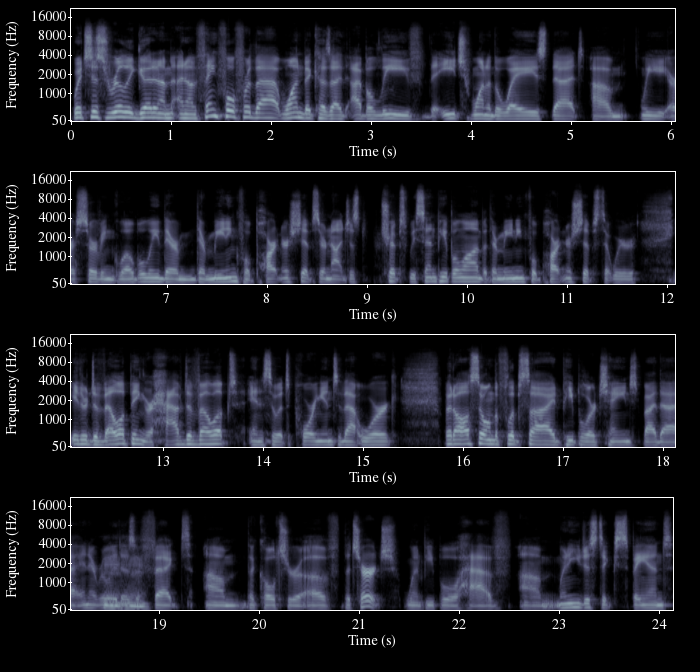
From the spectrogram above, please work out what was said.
which is really good. And I'm, and I'm thankful for that. One, because I, I believe that each one of the ways that um, we are serving globally, they're, they're meaningful partnerships. They're not just trips we send people on, but they're meaningful partnerships that we're either developing or have developed. And so it's pouring into that work. But also on the flip side, people are changed by that. And it really does Mhm. affect um, the culture of the church when people have, um, when you just expand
